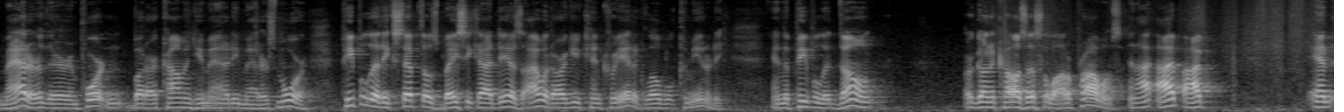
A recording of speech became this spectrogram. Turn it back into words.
matter. They're important, but our common humanity matters more. People that accept those basic ideas, I would argue, can create a global community. And the people that don't are going to cause us a lot of problems. And I, I, I and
